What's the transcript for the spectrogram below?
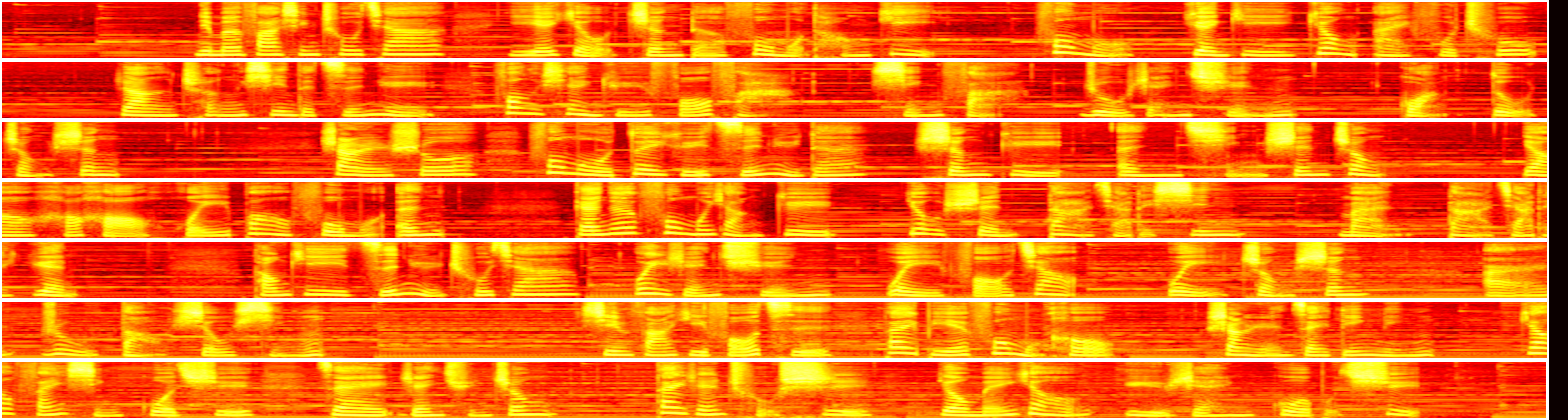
你们发心出家，也有征得父母同意，父母愿意用爱付出，让诚心的子女奉献于佛法、行法，入人群，广度众生。上人说，父母对于子女的生育恩情深重，要好好回报父母恩。感恩父母养育，又顺大家的心，满大家的愿，同意子女出家，为人群、为佛教、为众生而入道修行。新发意佛子拜别父母后，上人在叮咛，要反省过去在人群中待人处事有没有与人过不去，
